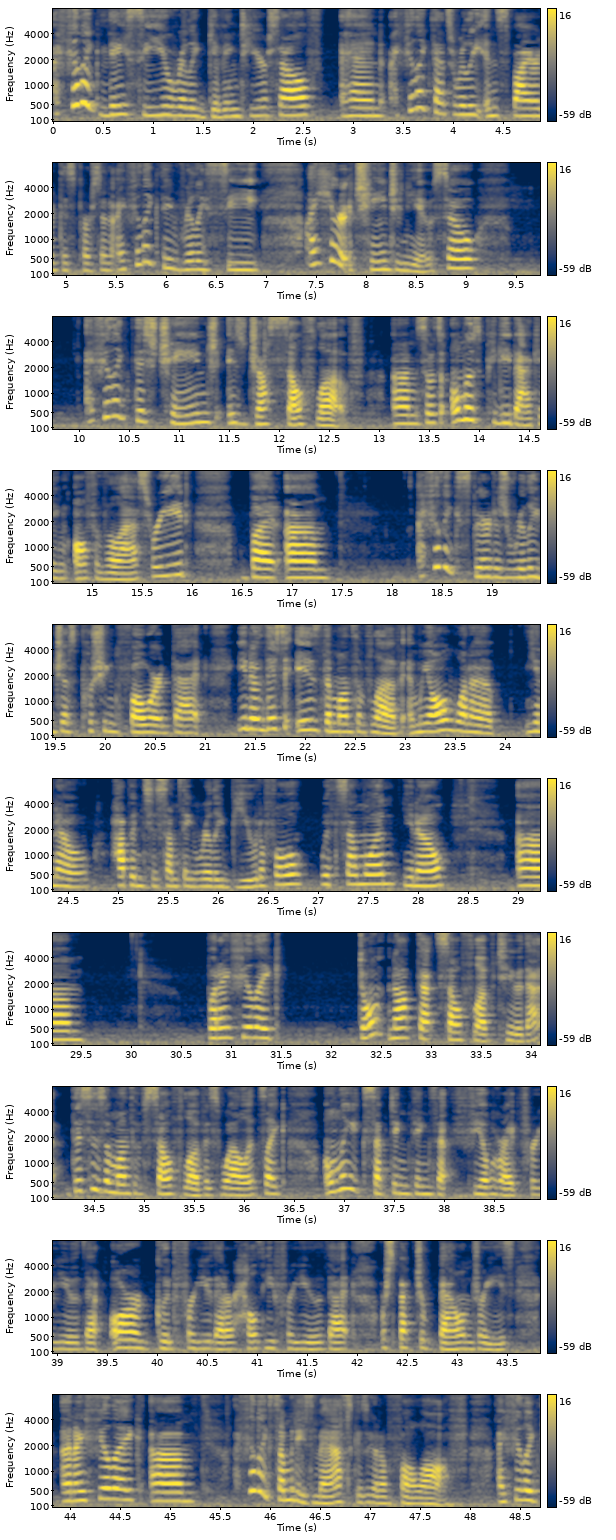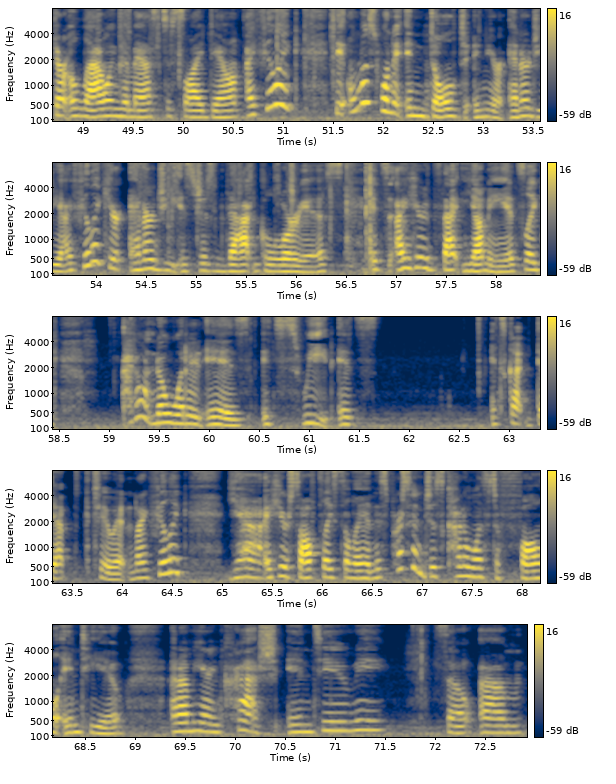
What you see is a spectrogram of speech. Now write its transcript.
I feel like they see you really giving to yourself and I feel like that's really inspired this person. I feel like they really see, I hear a change in you. So I feel like this change is just self-love. Um, so it's almost piggybacking off of the last read, but um, I feel like Spirit is really just pushing forward that, you know, this is the month of love and we all want to, you know, hop into something really beautiful with someone, you know. Um, but I feel like don't knock that self-love too. That this is a month of self-love as well. It's like only accepting things that feel right for you, that are good for you, that are healthy for you, that respect your boundaries. And I feel like um, I feel like somebody's mask is going to fall off. I feel like they're allowing the mask to slide down. I feel like they almost want to indulge in your energy. I feel like your energy is just that glorious. It's I hear it's that yummy. It's like I don't know what it is. It's sweet. It's it's got depth to it. And I feel like, yeah, I hear soft place to land. This person just kind of wants to fall into you. And I'm hearing crash into me. So, um,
